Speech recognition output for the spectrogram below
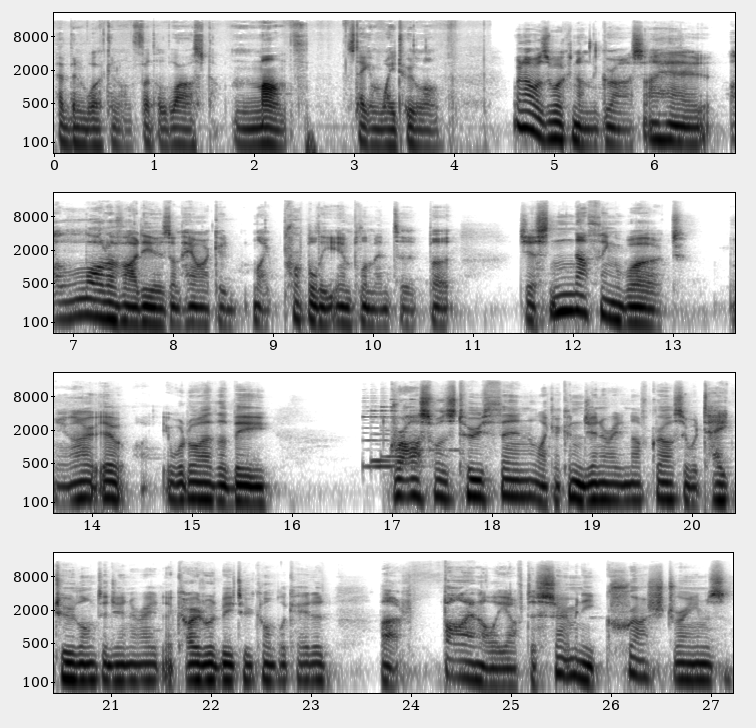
have been working on for the last month. It's taken way too long. When I was working on the grass, I had a lot of ideas on how I could like properly implement it, but just nothing worked. You know, it it would either be grass was too thin, like I couldn't generate enough grass, it would take too long to generate, the code would be too complicated. But finally, after so many crushed dreams,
